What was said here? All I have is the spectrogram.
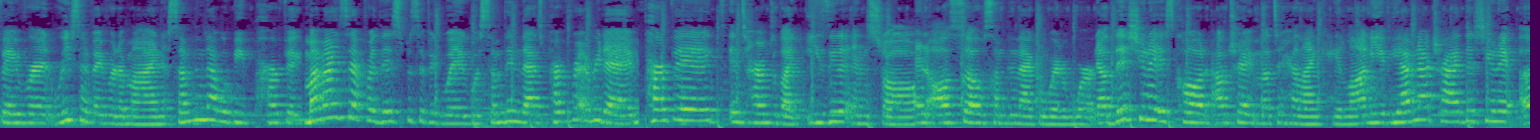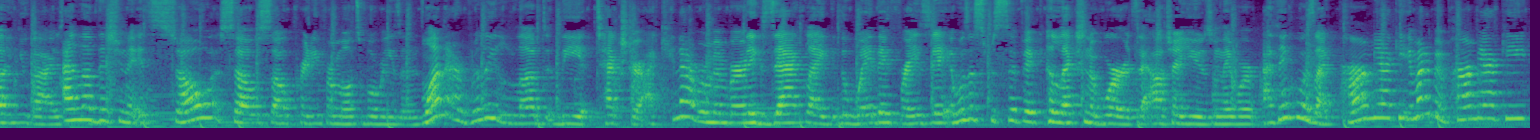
favorite, recent favorite of mine, something that would be perfect. My mindset for this specific wig was something that's perfect for every day, perfect in terms of like easy to install, and also something that I could wear to work. Now this unit is called Outre Melted Hairline Kalani. If you have not tried this unit, uh, you guys, I love this unit. It's so, so, so pretty for multiple reasons. One, I really loved the texture. I cannot remember the exact, like the way they phrased it. It was a specific collection of words that Outre used when they were, I think it was like perm yaki. It might have been perm yaki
